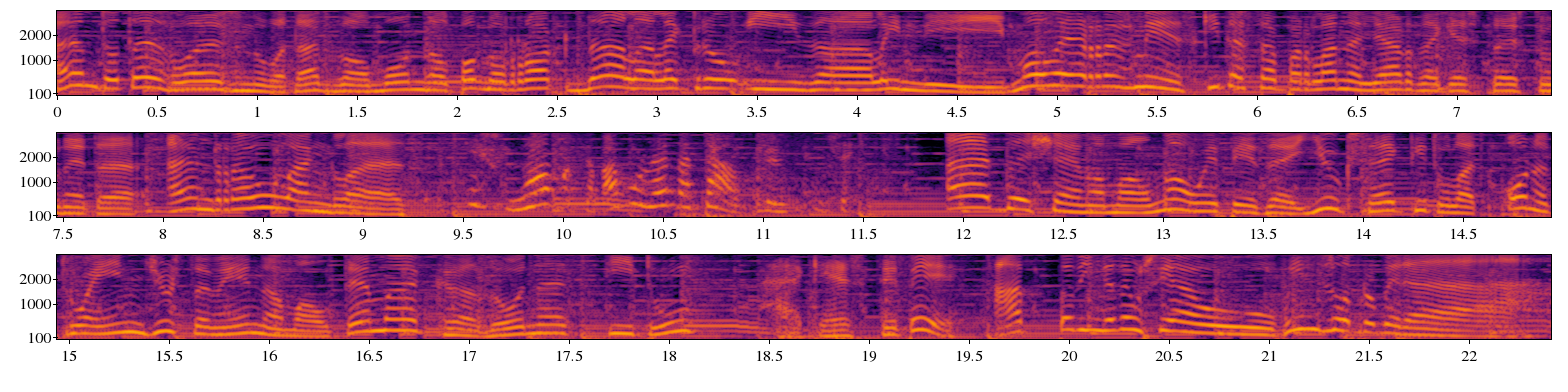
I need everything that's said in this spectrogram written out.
amb totes les novetats del món del pop del rock, de l'electro i de l'indie. Molt bé, res més. Qui t'està parlant al llarg d'aquesta estoneta? En Raül Angles. És l'home que va voler matar els meus ocells. Et deixem amb el nou EP de Yuxek titulat On a Train, justament amb el tema que dona títol a aquest EP. Apa, vinga, adeu-siau! Fins la propera!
